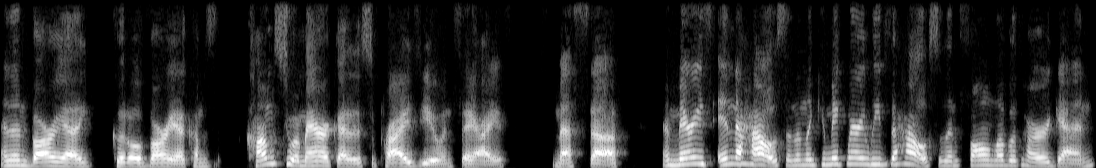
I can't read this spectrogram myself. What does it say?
And then Varya, good old Varya, comes comes to America to surprise you and say, "I messed up." And Mary's in the house, and then like you make Mary leave the house, and then fall in love with her again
